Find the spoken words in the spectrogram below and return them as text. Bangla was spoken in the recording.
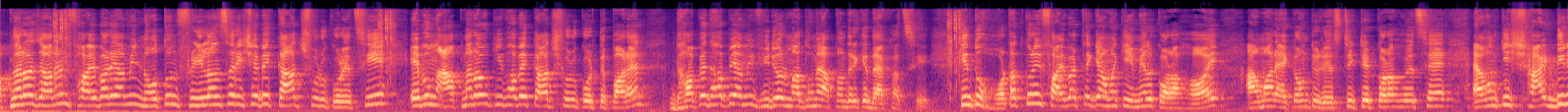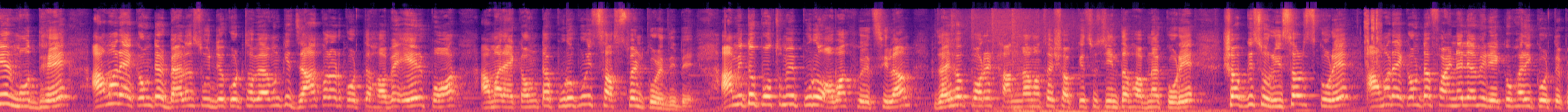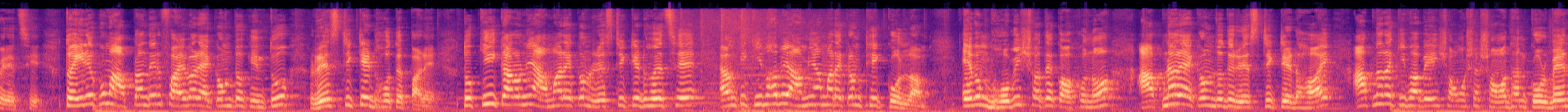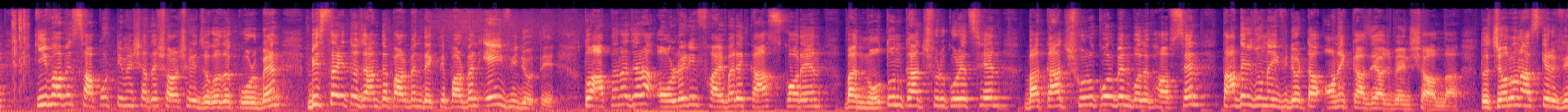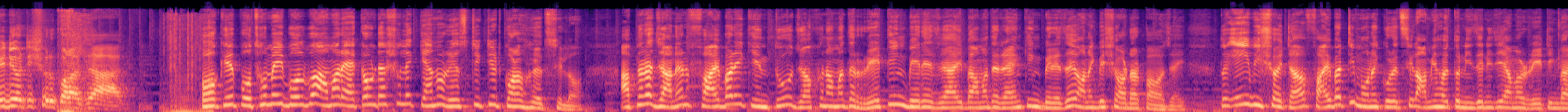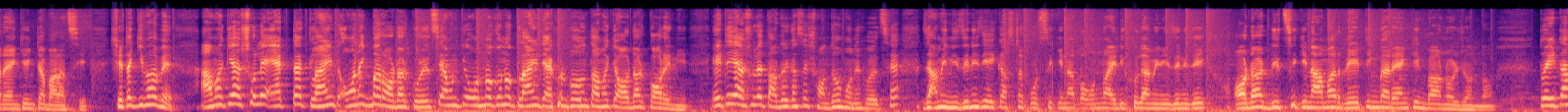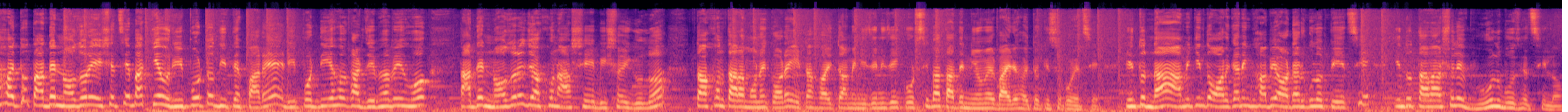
আপনারা জানেন ফাইবারে আমি নতুন ফ্রিল্যান্সার হিসেবে কাজ শুরু করেছি এবং আপনারাও কীভাবে কাজ শুরু করতে পারেন, ধাপে ধাপে আমি ভিডিওর মাধ্যমে আপনাদেরকে দেখাচ্ছি। কিন্তু হঠাৎ করে ফাইবার থেকে আমাকে ইমেল করা হয়, আমার অ্যাকাউন্টে রেস্ট্রিক্টেড করা হয়েছে, এমনকি ষাট দিনের মধ্যে আমার অ্যাকাউন্টের ব্যালেন্স উইথড্র করতে হবে, এমনকি যা করার করতে হবে, এরপর আমার অ্যাকাউন্টটা পুরোপুরি সাসপেন্ড করে দিবে। আমি তো প্রথমে পুরো অবাক হয়েছিলাম। যাই হোক, পরে ঠান্ডা মাথায় সব কিছু চিন্তা ভাবনা করে সব কিছু রিসার্চ করে, আমার অ্যাকাউন্টটা ফাইনালি আমি রিকভারি করতে পেরেছি। তো এইরকম আপনাদের ফাইবার অ্যাকাউন্টও কিন্তু রেস্ট্রিক্টেড হতে পারে। তো কি কারণে আমার অ্যাকাউন্ট রেস্ট্রিক্টেড হয়েছে? এমনকি কীভাবে আমি আমার অ্যাকাউন্ট ঠিক করলাম? এবং ভবিষ্যতে কখনো আপনার অ্যাকাউন্ট যদি রেস্ট্রিক্টেড হয়, আপনারা কীভাবে এই সমস্যার সমাধান করবেন, কীভাবে সাপোর্ট টিমের সাথে সরাসরি যোগাযোগ করবেন, বিস্তারিত জানতে পারবেন, দেখতে পারবেন এই ভিডিওতে। তো আপনারা যারা অলরেডি ফাইবারে কাজ করেন বা নতুন কাজ শুরু করেছেন বা কাজ শুরু করবেন বলে ভাবছেন, তাদের জন্য এই ভিডিওটা অনেক কাজে আসবে ইনশাআল্লাহ। তো চলুন আজকের ভিডিওটি শুরু করা যাক। ওকে, প্রথমেই বলব, আমার অ্যাকাউন্ট আসলে কেন রেস্ট্রিক্টেড করা হয়েছিল? আপনারা জানেন, ফাইবারে কিন্তু যখন আমাদের রেটিং বেড়ে যায় বা আমাদের র্যাঙ্কিং বেড়ে যায়, অনেক বেশি অর্ডার পাওয়া যায়। তো এই বিষয়টা ফাইবারটি মনে করেছিল, আমি হয়তো নিজে নিজেই আমার রেটিং বা র্যাঙ্কিংটা বাড়াচ্ছি। সেটা কীভাবে? আমাকে আসলে একটা ক্লায়েন্ট অনেকবার অর্ডার করেছে, এমনকি অন্য কোনো ক্লায়েন্ট এখন পর্যন্ত আমাকে অর্ডার করেনি। এটাই আসলে তাদের কাছে সন্দেহ মনে হয়েছে যে আমি নিজে নিজে এই কাজটা করছি কিনা বা অন্য আইডি খুলে আমি নিজে নিজেই অর্ডার দিচ্ছি কিনা আমার রেটিং বা র্যাঙ্কিং বাড়ানোর জন্য। তো এটা হয়তো তাদের নজরে এসেছে বা কেউ রিপোর্টও দিতে পারে। রিপোর্ট দিয়ে হোক আর যেভাবেই হোক, তাদের নজরে যখন আসে বিষয়গুলো তখন তারা মনে করে, এটা হয়তো আমি নিজে নিজেই করছি বা তাদের নিয়মের বাইরে হয়তো কিছু করেছে। কিন্তু না, আমি কিন্তু অর্গানিকভাবে অর্ডারগুলো পেয়েছি, কিন্তু তারা আসলে ভুল বুঝেছিল।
